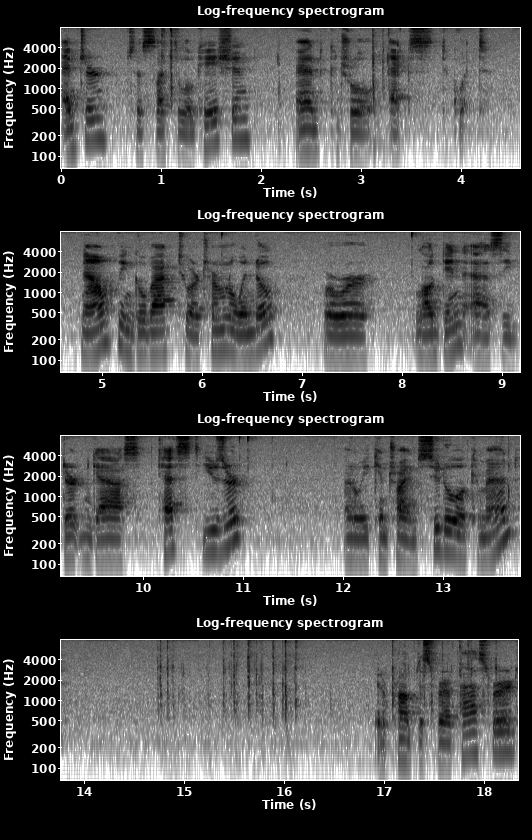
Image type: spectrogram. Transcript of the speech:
Enter to select the location, and Control X to quit. Now we can go back to our terminal window where we're logged in as the dirt and gas test user and we can try and sudo a command. It'll prompt us for a password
